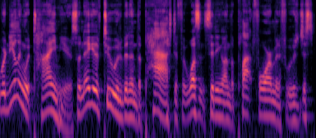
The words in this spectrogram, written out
we're dealing with time here. So negative 2 would have been in the past if it wasn't sitting on the platform and if it was just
